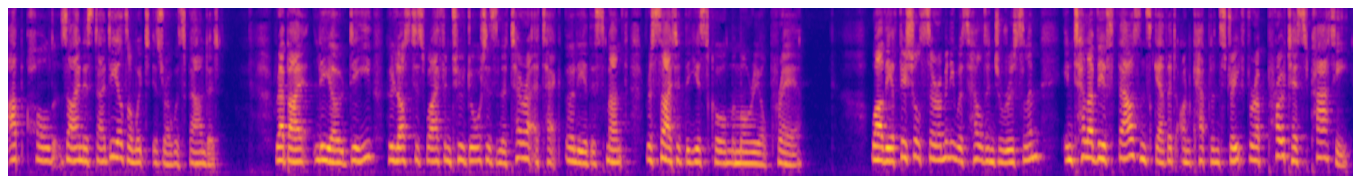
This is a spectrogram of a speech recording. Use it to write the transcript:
uphold Zionist ideals on which Israel was founded. Rabbi Leo Dee, who lost his wife and two daughters in a terror attack earlier this month, recited the Yizkor memorial prayer. While the official ceremony was held in Jerusalem, in Tel Aviv thousands gathered on Kaplan Street for a protest party,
